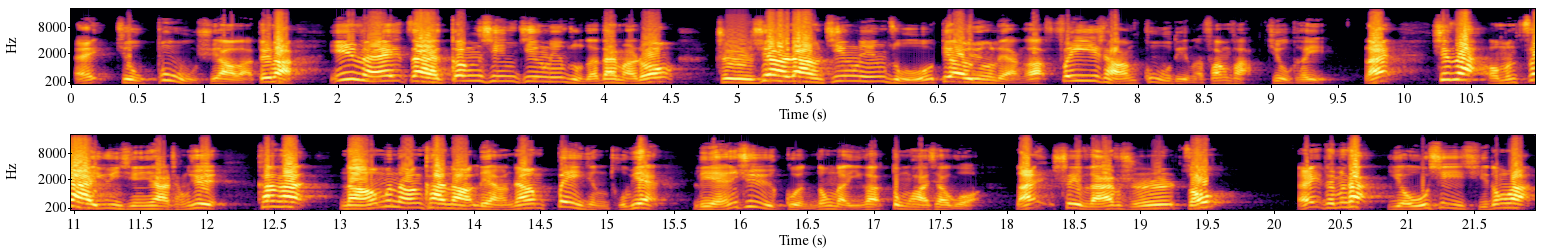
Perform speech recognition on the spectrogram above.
哎，就不需要了，对吧？因为在更新精灵组的代码中，只需要让精灵组调用两个非常固定的方法就可以。来，现在我们再运行一下程序，看看能不能看到两张背景图片连续滚动的一个动画效果。来，Shift F 十走。哎，同学们看，游戏启动了，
